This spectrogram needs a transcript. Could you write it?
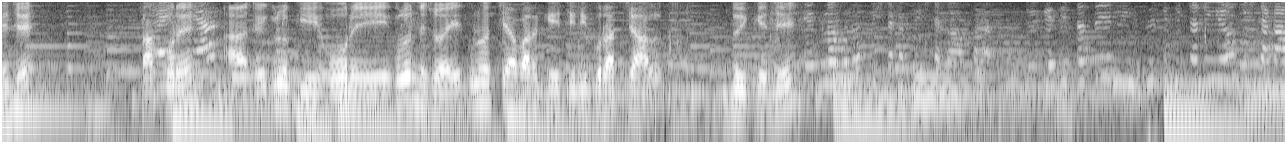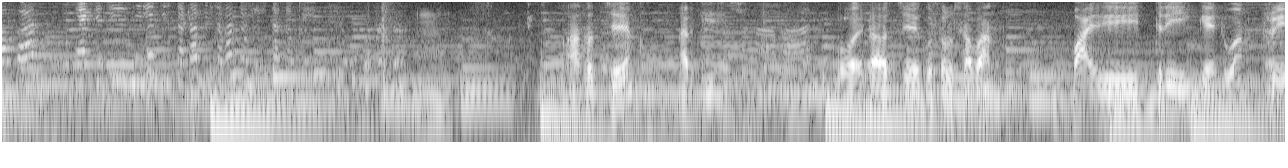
এই যে তারপরে আর এগুলো কি? ওরে এগুলো নিছো? এগুলো হচ্ছে আবার কি? চিনি গুঁড়ার চাল দুই কেজি। এগুলো হলো বিশ টাকা বিশ টাকা অফার আছে। দুই কেজিটাতে দুই কেজিটা নিলেও বিশ টাকা অফার। এক কেজি নিলে বিশ টাকা বিশ টাকা চল্লিশ টাকা পেয়েছি। আর হচ্ছে আর কি? ও এটা হচ্ছে গোসল সাবান buy three, get one free.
